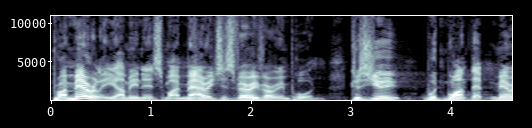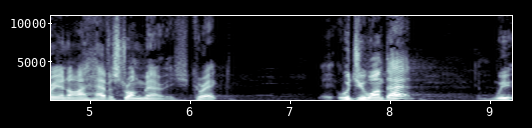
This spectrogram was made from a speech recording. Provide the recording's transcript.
primarily, I mean, it's my marriage is very, very important because you would want that Mary and I have a strong marriage, correct? Would you want that? We,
